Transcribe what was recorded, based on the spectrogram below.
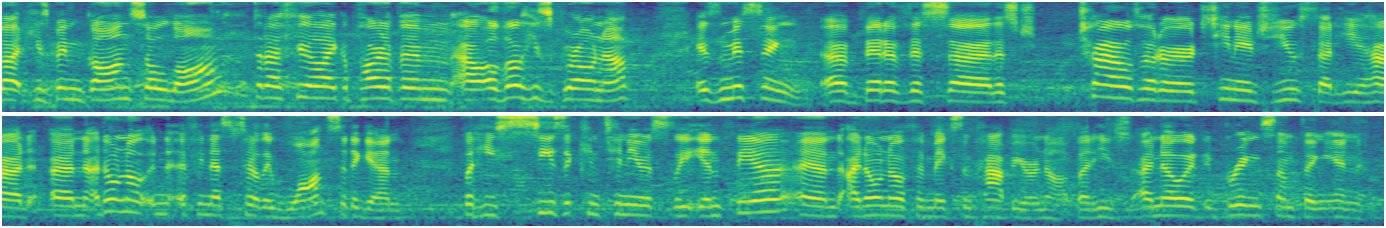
but he's been gone so long that I feel like a part of him, although he's grown up, is missing a bit of this uh, this childhood or teenage youth that he had. And I don't know if he necessarily wants it again, but he sees it continuously in Thea, and I don't know if it makes him happy or not, but he's I know it brings something in.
